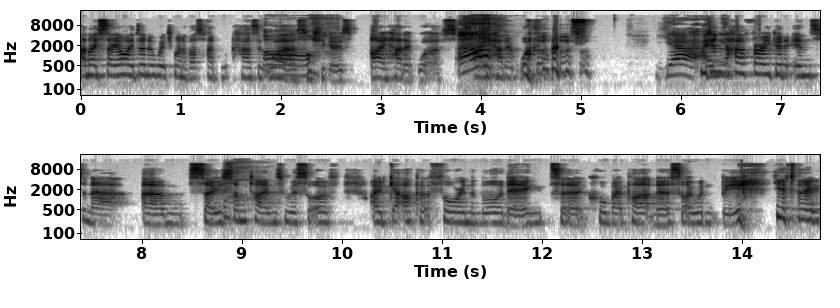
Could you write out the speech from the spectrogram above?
And i say oh i don't know which one of us had has it oh. worse. And she goes i had it worse. Ah. i had it worse Yeah. We I didn't mean... have very good internet. Um, so sometimes we were sort of, I'd get up at four in the morning to call my partner so I wouldn't be, you know,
